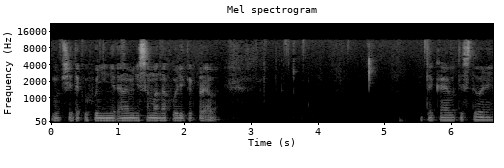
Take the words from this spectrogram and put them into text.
Вообще такой хуйни нет, она меня сама находит, как правило. Такая вот история.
